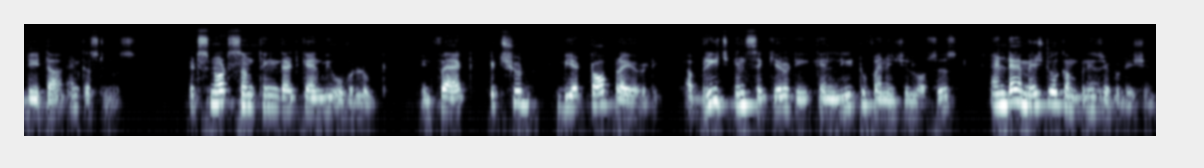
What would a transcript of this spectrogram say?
data, and customers. It's not something that can be overlooked. In fact, it should be a top priority. A breach in security can lead to financial losses and damage to a company's reputation.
